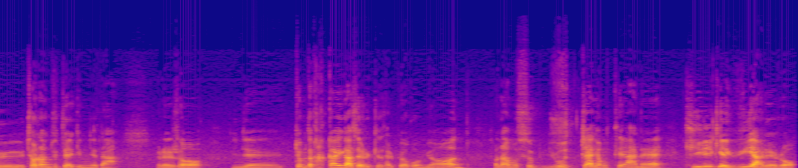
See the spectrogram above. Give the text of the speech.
그 전원주택입니다. 그래서 이제 좀 더 가까이 가서 이렇게 살펴보면 소나무 숲 U자 형태 안에 길게 위아래로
